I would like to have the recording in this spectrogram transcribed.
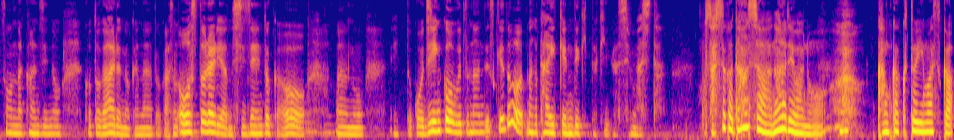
そんな感じのことがあるのかなとかそのオーストラリアの自然とかをあの、えっと、こう人工物なんですけどなんか体験できた気がしました。さすがダンサーならではの 感覚といいますか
